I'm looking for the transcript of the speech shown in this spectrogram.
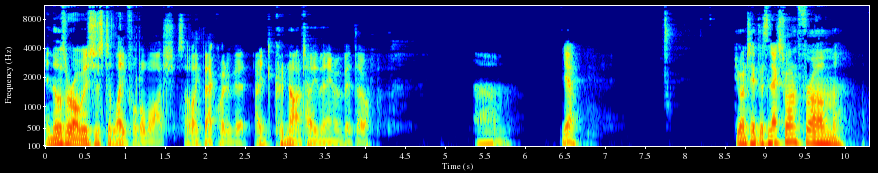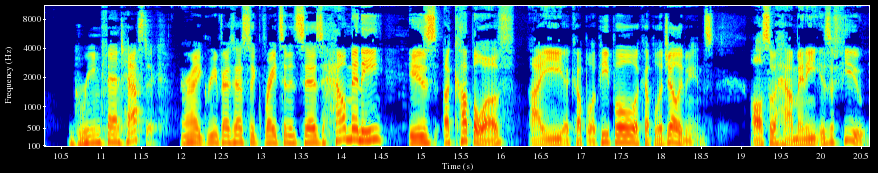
and those are always just delightful to watch. So I like that quite a bit. I could not tell you the name of it though. Um, yeah. Do you want to take this next one from Green Fantastic? All right, Green Fantastic writes in and says, How many is a couple of, i.e., a couple of people, a couple of jelly beans? Also, how many is a few?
